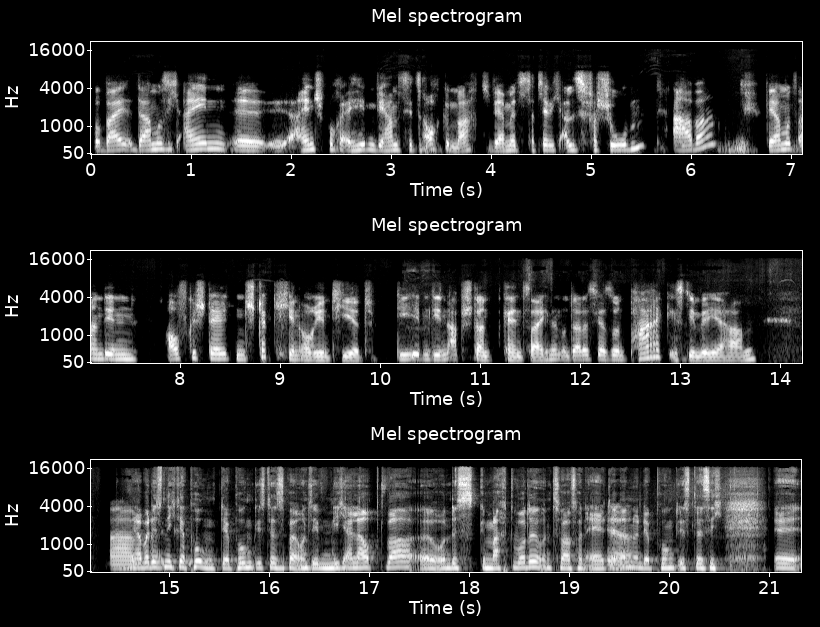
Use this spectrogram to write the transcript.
Wobei, da muss ich einen äh, Einspruch erheben. Wir haben es jetzt auch gemacht. Wir haben jetzt tatsächlich alles verschoben, aber wir haben uns an den aufgestellten Stöckchen orientiert, die eben den Abstand kennzeichnen. Und da das ja so ein Park ist, den wir hier haben, ähm, Ja, aber das ist nicht der Punkt. Der Punkt ist, dass es bei uns eben nicht erlaubt war äh, und es gemacht wurde, und zwar von Älteren. Ja. Und der Punkt ist, dass sich äh,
